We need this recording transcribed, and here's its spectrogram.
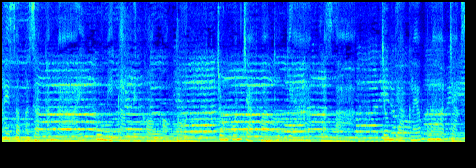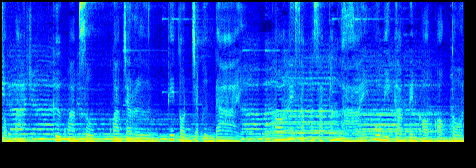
ให้สรรพสัตว์ทั้งหลายผู้มีกรรมเป็นของของตน จงพ้นจากความทุกข์ยากลำบาก จงอย่าแคล้วคลาดจากสมบัติ คือความสุข ความเจริญที่ตนจะพึงได้ ขอให้สรรพสัตว์ทั้งหลายผู้มีกรรมเป็นของของตน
